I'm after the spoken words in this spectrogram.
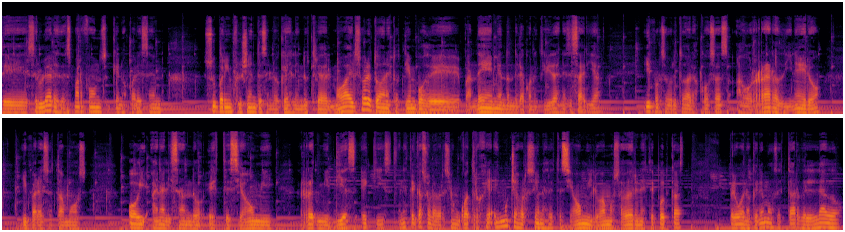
de celulares, de smartphones que nos parecen súper influyentes en lo que es la industria del mobile, sobre todo en estos tiempos de pandemia, en donde la conectividad es necesaria y por sobre todas las cosas ahorrar dinero y para eso estamos Hoy analizando este Xiaomi Redmi 10X, en este caso la versión 4G. Hay muchas versiones de este Xiaomi, lo vamos a ver en este podcast, pero bueno, queremos estar del lado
